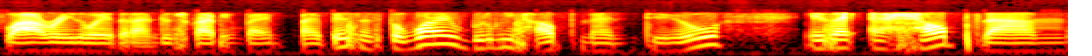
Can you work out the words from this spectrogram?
flowery the way that I'm describing my, my business. But what I really help men do is I, I help them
